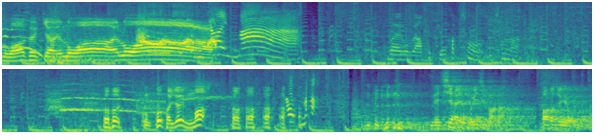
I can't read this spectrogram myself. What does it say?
일로 와, 새끼야. 일로 와, 일로 와. 따라 임마 뭐야 이거 왜 앞에 귤 깝쳐 미쳤나 공포 걸려 임마. 내 시야에 보이지 마라 바로 죽여버린다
